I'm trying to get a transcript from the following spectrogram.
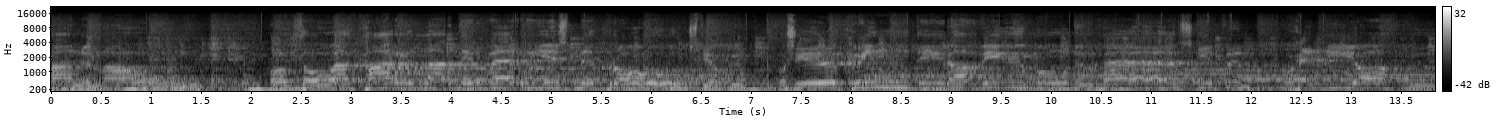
hannum á. Og þó að karlarnir verjist með krókstjökum og séu kringdir af viðbúnum herskipum og hendi okkur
